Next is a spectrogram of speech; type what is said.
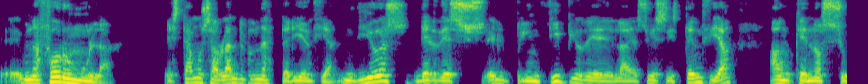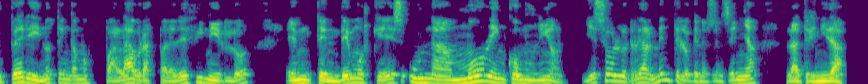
eh, fórmula. Estamos hablando de una experiencia. Dios, desde el principio de su existencia, aunque nos supere y no tengamos palabras para definirlo, entendemos que es un amor en comunión. Y eso es realmente lo que nos enseña la Trinidad.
